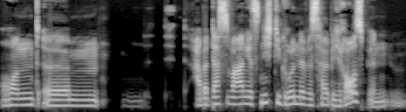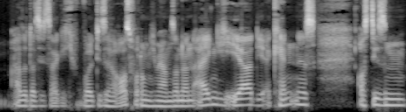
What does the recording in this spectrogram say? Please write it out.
Und ähm, aber das waren jetzt nicht die Gründe, weshalb ich raus bin. Also dass ich sage, ich wollte diese Herausforderung nicht mehr haben, sondern eigentlich eher die Erkenntnis aus diesem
